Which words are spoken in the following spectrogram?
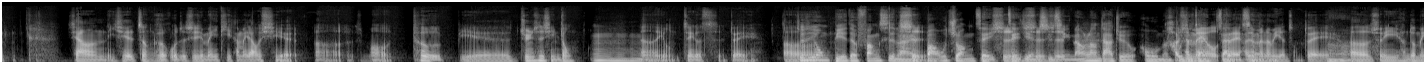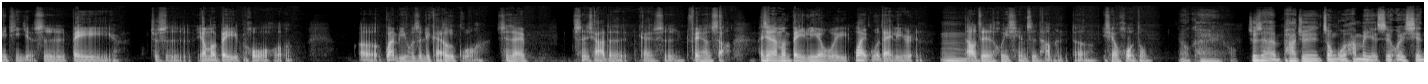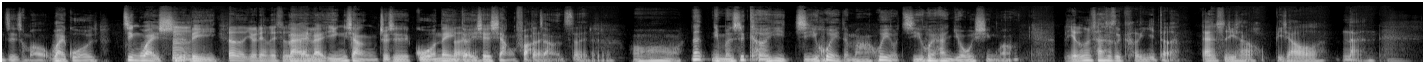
像一些政客或者是一些媒体，他们要写呃什么。特别军事行动，嗯嗯嗯，呃，用这个词，对，呃，就是用别的方式来包装这这件事情，然后让大家觉得哦，我们好像没有对，好像没那么严重，对，嗯、呃，所以很多媒体也是被，就是要么被迫，呃，关闭或者离开俄国，现在剩下的应该是非常少，而且他们被列为外国代理人，嗯，然后这也会限制他们的一些活动。OK。就是很怕，就是中国他们也是会限制什么外国境外势力，呃，有点类似来来影响，就是国内的一些想法这样子。对对对。哦，那你们是可以集会的吗？会有集会和游行吗？理论上是可以的，但实际上比较难。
